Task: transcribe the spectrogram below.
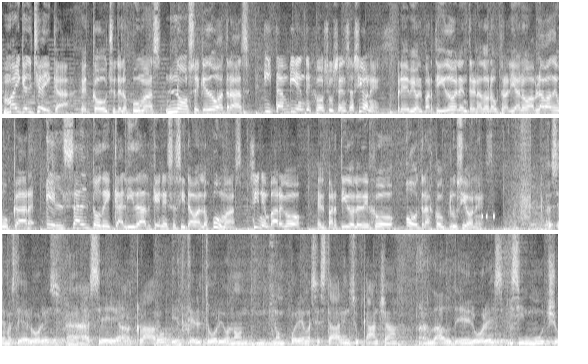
Michael Cheika, head coach de los Pumas, no se quedó atrás y también dejó sus sensaciones. Previo al partido, el entrenador australiano hablaba de buscar el salto de calidad que necesitaban los Pumas. Sin embargo, el partido le dejó otras conclusiones. Hacemos de errores, hace claro, el territorio no, no podemos estar en su cancha al lado de errores, sin muchas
